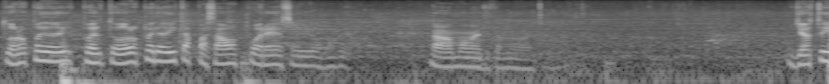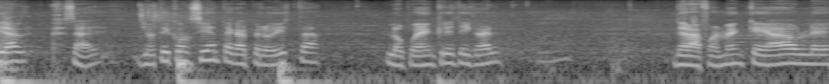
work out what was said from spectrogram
todos los, periodistas, pues, todos los periodistas pasamos por eso. Y yo, no, un momentito, un momentito. Yo estoy, o sea, yo estoy consciente que al periodista lo pueden criticar de la forma en que hable,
